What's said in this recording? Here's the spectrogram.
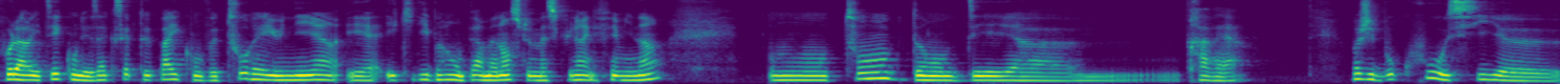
polarité, qu'on ne les accepte pas et qu'on veut tout réunir et équilibrer en permanence le masculin et le féminin, on tombe dans des euh, travers. Moi, j'ai beaucoup aussi euh,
